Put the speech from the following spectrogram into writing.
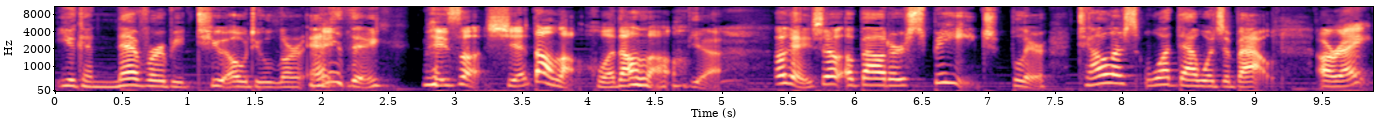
You can never be too old to learn anything. 没错，学到老，活到老。Yeah. Okay, so about her speech, Blair, tell us what that was about. All right.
